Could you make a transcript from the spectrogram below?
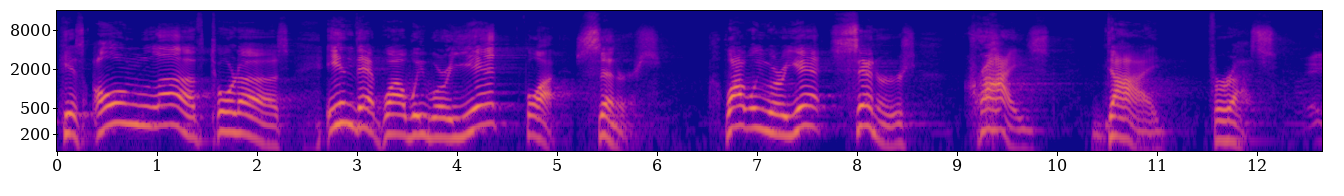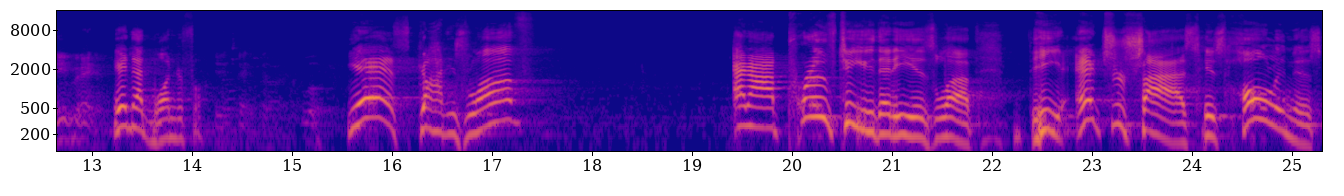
his own love toward us in that while we were yet what? Sinners. While we were yet sinners, Christ died for us. Amen. Isn't that wonderful? Yes, God is love. And I prove to you that He is love. He exercised His holiness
